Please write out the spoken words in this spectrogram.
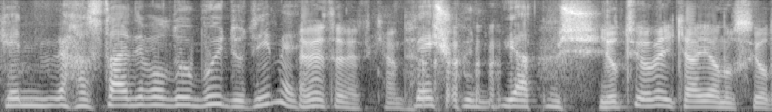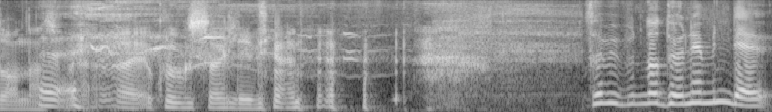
Kendi hastanede olduğu buydu değil mi? Evet evet kendi. Beş gün yatmış. Yatıyor ve hikayeyi anımsıyordu ondan sonra. Evet, kurgusu öyleydi yani. Tabii bunda dönemin de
